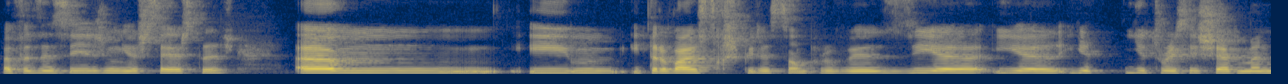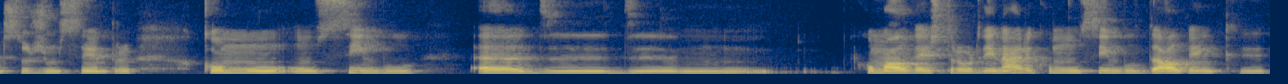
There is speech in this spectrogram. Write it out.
a fazer assim as minhas cestas um, e, e trabalhos de respiração por vezes e a, e a, e a, e a Tracy Chapman surge-me sempre como um símbolo uh, de, de como alguém extraordinário, como um símbolo de alguém que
